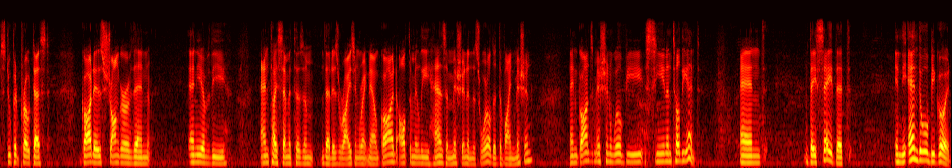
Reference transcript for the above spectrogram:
stupid protest. God is stronger than any of the anti Semitism that is rising right now. God ultimately has a mission in this world, a divine mission, and God's mission will be seen until the end. And they say that in the end it will be good.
